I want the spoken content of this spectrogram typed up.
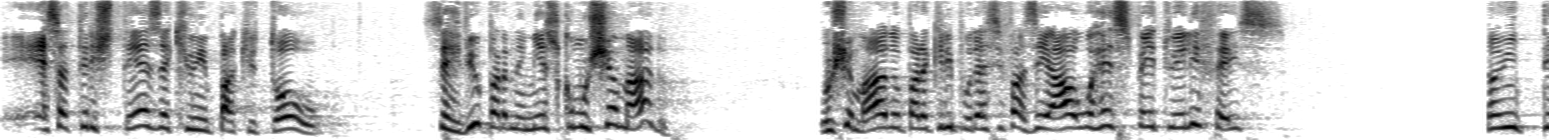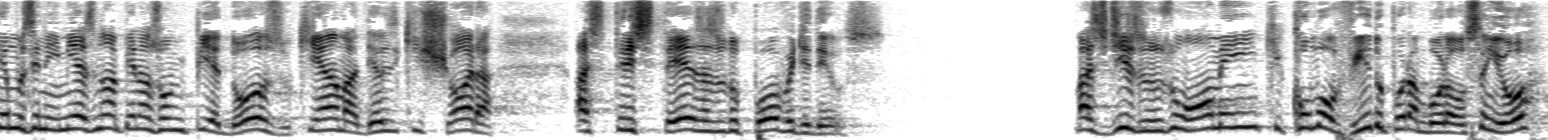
essa tristeza que o impactou serviu para Neemias como um chamado. Um chamado para que ele pudesse fazer algo a respeito, e ele fez. Então temos em Neemias não apenas um homem piedoso, que ama a Deus e que chora as tristezas do povo de Deus, mas diz-nos um homem que, comovido por amor ao Senhor,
